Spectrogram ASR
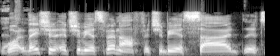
That's What it. they should it should be a spin-off. It should be a side. It's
